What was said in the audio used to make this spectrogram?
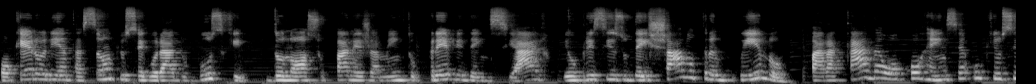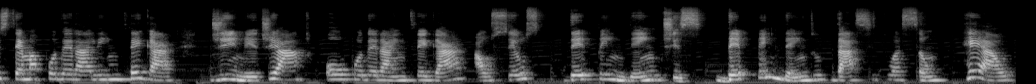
qualquer orientação que o segurado busque do nosso planejamento previdenciário, eu preciso deixá-lo tranquilo para cada ocorrência o que o sistema poderá lhe entregar de imediato ou poderá entregar aos seus dependentes, dependendo da situação real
